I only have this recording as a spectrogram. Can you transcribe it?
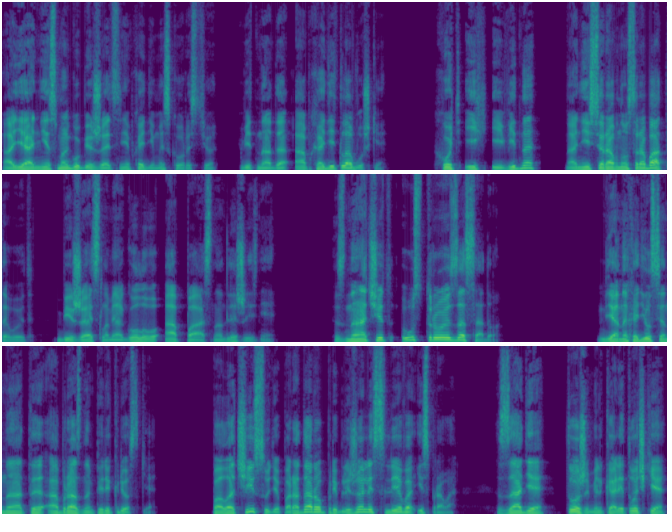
А я не смогу бежать с необходимой скоростью, ведь надо обходить ловушки. Хоть их и видно, они все равно срабатывают. Бежать, сломя голову, опасно для жизни. Значит, устрою засаду. Я находился на Т-образном перекрестке. Палачи, судя по радару, приближались слева и справа. Сзади тоже мелькали точки,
